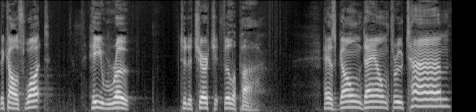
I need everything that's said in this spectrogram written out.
Because what he wrote to the church at Philippi has gone down through time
